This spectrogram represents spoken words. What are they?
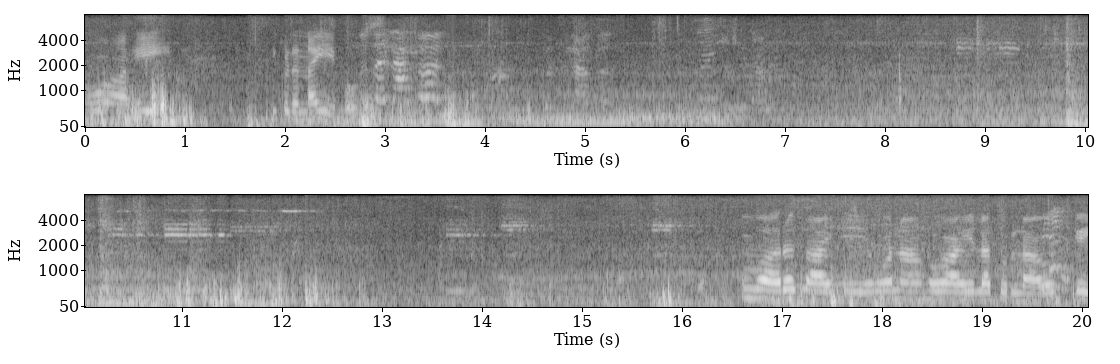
हो आहे इकडं नाही आहे पाऊस. कसं वारच आहे हो ना हो आहे लातूरला. ओके.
